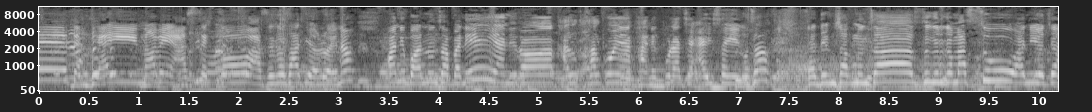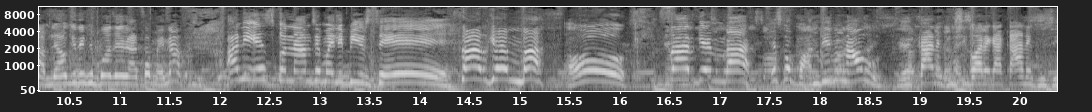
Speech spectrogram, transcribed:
भ्याइ नभए हाँसेको हाँसेको साथीहरू होइन। अनि भन्नुहुन्छ भने यहाँनिर खाल खालको यहाँ खानेकुरा चाहिँ आइसकेको छ। यहाँ देख्न सक्नुहुन्छ सुँगुरको मासु। अनि यो चाहिँ हामीले अघिदेखि बजाइरहेको छौँ होइन। अनि यसको नाम चाहिँ मैले बिर्सेँ। हो सार्गेम्बा यसको भनिदिनु न हौ। काने खुसी गरेका काने खुसी।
